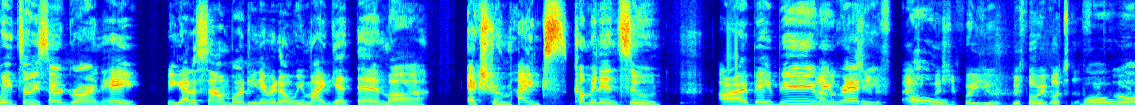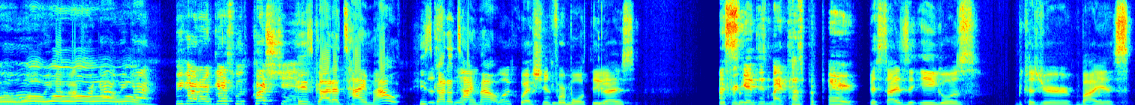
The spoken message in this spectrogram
Wait till we start growing. Hey, we got a soundboard. You never know. We might get them uh, extra mics coming in soon. All right, baby, we a ready? question I have a Oh, question for you before we go to the. whoa, whoa, fourth- whoa, whoa, whoa, whoa, whoa! we got our guest with questions. He's got a timeout. He's Just got a one- timeout. One question for both of you guys. I forget this man comes prepared. besides the Eagles, because you're biased,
